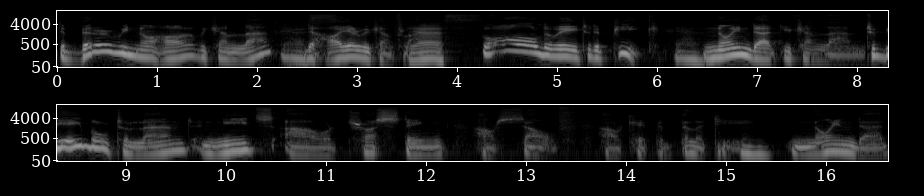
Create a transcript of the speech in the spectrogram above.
The better we know how we can land, the higher we can fly. Yes. Go all the way to the peak, Yeah. knowing that you can land. To be able to land needs our trusting ourselves, our capability, mm. knowing that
